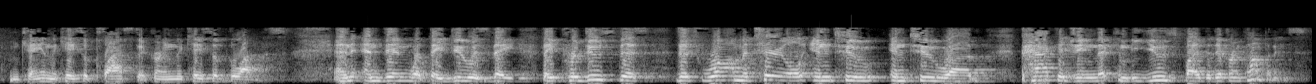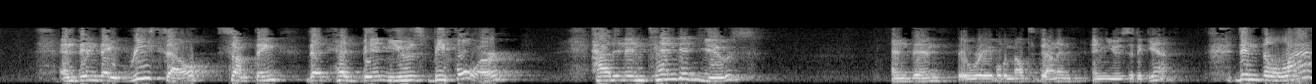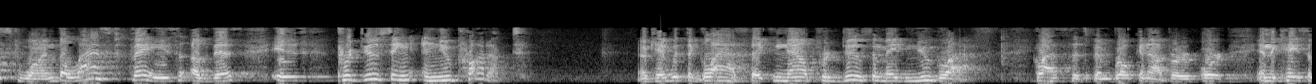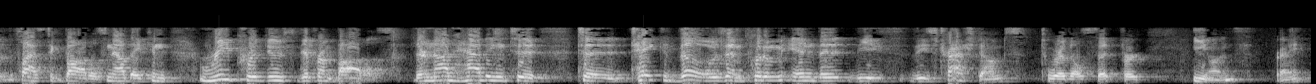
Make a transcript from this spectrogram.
Okay, in the case of plastic or in the case of glass. And, and then what they do is they, they produce this, this raw material into, into uh, packaging that can be used by the different companies. And then they resell something that had been used before, had an intended use, and then they were able to melt it down and, and use it again. Then the last one, the last phase of this is producing a new product. Okay, with the glass, they can now produce and make new glass. Glass that's been broken up, or, or in the case of the plastic bottles, now they can reproduce different bottles. They're not having to, to take those and put them in the, these, these trash dumps to where they'll sit for eons, right?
